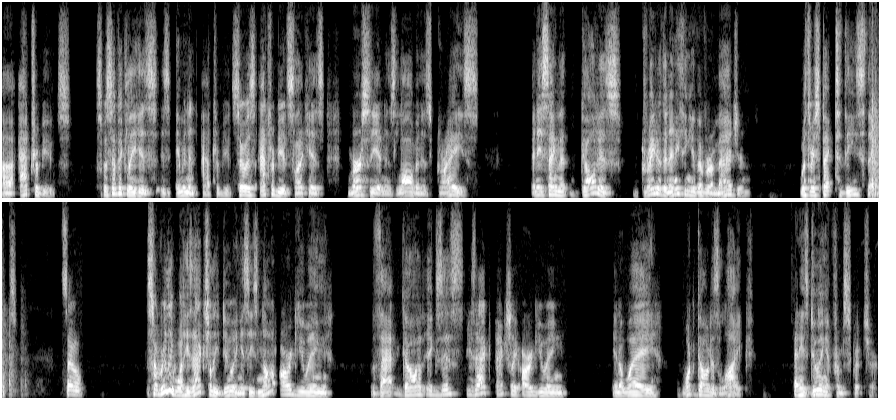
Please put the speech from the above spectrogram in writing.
uh, attributes, specifically his his immanent attributes. So his attributes like his mercy and his love and his grace and he's saying that God is greater than anything you've ever imagined with respect to these things. So, so really, what he's actually doing is he's not arguing that God exists. He's ac- actually arguing, in a way, what God is like, and he's doing mm. it from Scripture.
